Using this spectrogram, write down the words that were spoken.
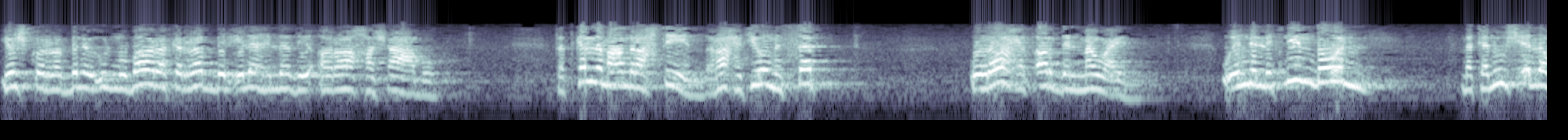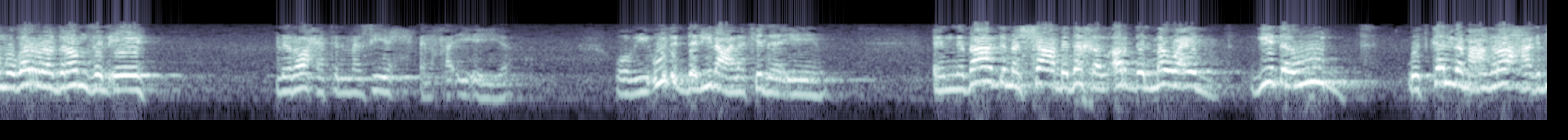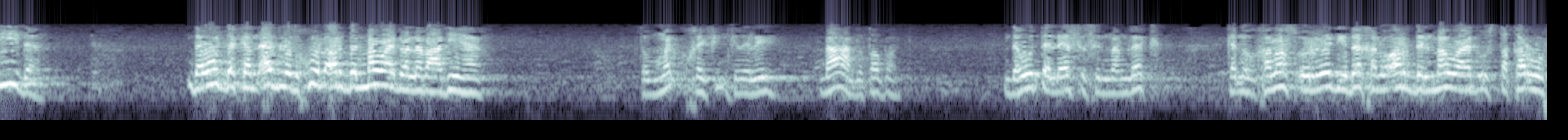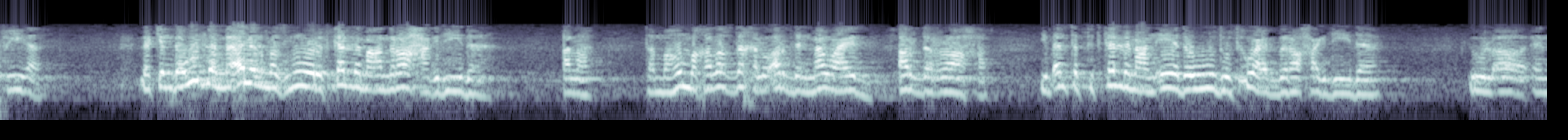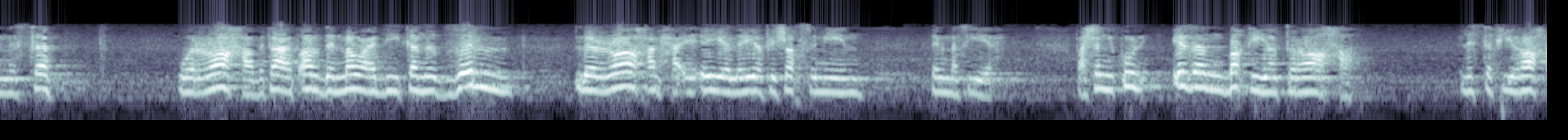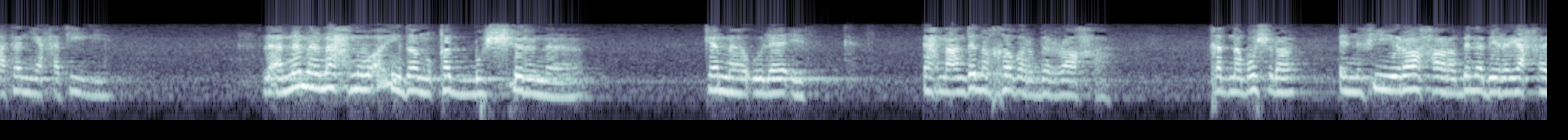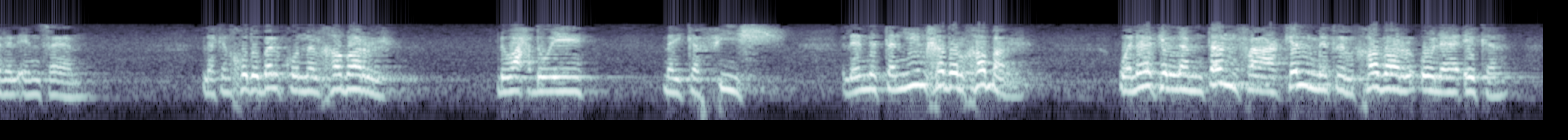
يشكر ربنا ويقول مبارك الرب الإله الذي أراح شعبه. فتكلم عن راحتين راحة يوم السبت وراحة أرض الموعد. وإن الاتنين دول ما كانوش إلا مجرد رمز الايه لراحة المسيح الحقيقية. وبيقول الدليل على كده إيه؟ إن بعد ما الشعب دخل أرض الموعد جه داود واتكلم عن راحة جديدة. داود ده كان قبل دخول أرض الموعد ولا بعديها؟ طب مالكم خايفين كده ليه؟ بعد طبعا. داود اللي أسس المملكة. كانوا خلاص اوريدي دخلوا أرض الموعد واستقروا فيها. لكن داود لما قال المزمور اتكلم عن راحة جديدة الله طب ما هم خلاص دخلوا أرض الموعد أرض الراحة. يبقى أنت بتتكلم عن إيه يا داود وتوعد براحة جديدة؟ يقول آه إن السبت والراحة بتاعت أرض الموعد دي كانت ظل للراحة الحقيقية اللي هي في شخص مين؟ المسيح. فعشان يقول اذا بقيت راحة لسه في راحة تانية هتيجي. لأننا نحن أيضا قد بشرنا كما أولئك. إحنا عندنا خبر بالراحة. خدنا بشرة إن في راحة ربنا بيريحها للإنسان. لكن خدوا بالكم إن الخبر لوحده إيه؟ ما يكفيش. لأن التانيين خدوا الخبر ولكن لم تنفع كلمة الخبر أولئك.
